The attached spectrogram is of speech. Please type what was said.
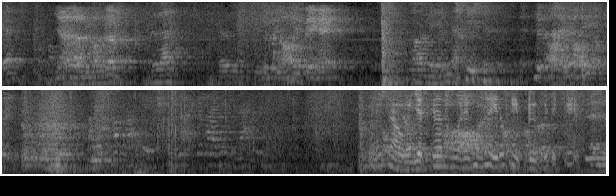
em nói nói Dạ, dạ là được không đó đưa anh đừng nói về nghe thôi về đến đợi nói đây không biết Bắt đầu dịch cái thôi em không thi tốt nghiệp được cái chắc chắn em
